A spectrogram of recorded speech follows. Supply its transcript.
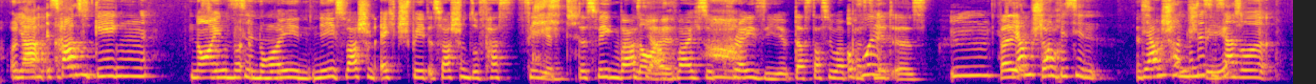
Und ja, dann es war so gegen so 19. neun. Nee, es war schon echt spät. Es war schon so fast zehn. Echt? Deswegen war es ja auch, war ich so crazy, dass das überhaupt Obwohl- passiert ist. Mm, Weil wir haben schon doch, ein bisschen, wir haben schon schon mindestens spät. also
